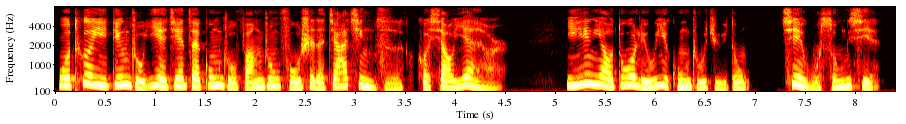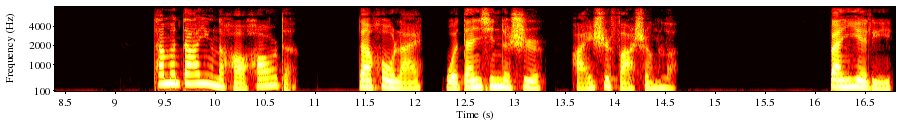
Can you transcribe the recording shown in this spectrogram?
我特意叮嘱夜间在公主房中服侍的嘉庆子和笑燕儿，一定要多留意公主举动，切勿松懈。他们答应的好好的，但后来我担心的事还是发生了。半夜里，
